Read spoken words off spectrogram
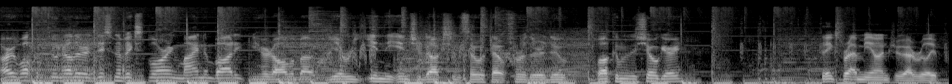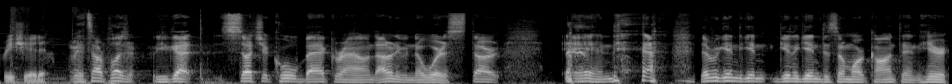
All right, welcome to another edition of Exploring Mind and Body. You heard all about Gary in the introduction, so without further ado, welcome to the show, Gary. Thanks for having me on, Drew. I really appreciate it. It's our pleasure. You got such a cool background. I don't even know where to start. And then we're going to get, to get into some more content here.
